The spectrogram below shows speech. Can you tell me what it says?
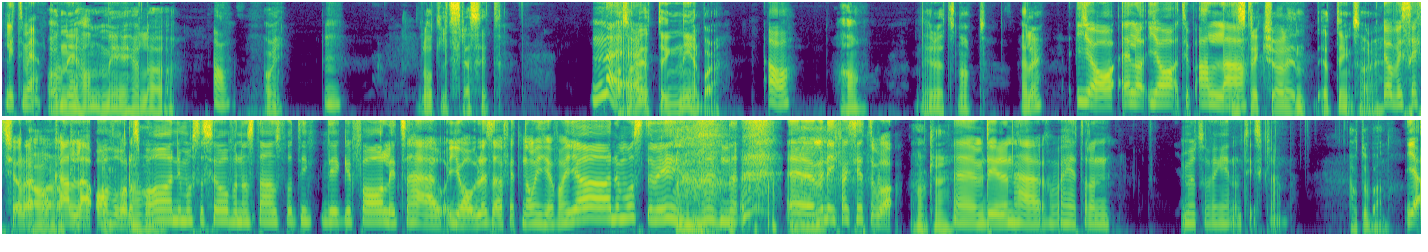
Lite mer. Och ni hann med hela? Ja. Oj. Mm. Låter lite stressigt. Nej, Alltså ett dygn ner bara? ja. Ja, det är rätt snabbt. Eller? Ja, eller ja, typ alla. Ni sträckkörde ett dygn sa du? Jag vi sträcktörde Ja, och okej. alla avrådde oss Ja. bara, "Åh, ni måste sova någonstans för att det, är farligt så här. Och jag blev så här fett nojig, jag bara, ja det måste vi. men, eh, men det gick faktiskt jättebra. Okej, Eh, det är den här, vad heter den, motorvägen genom Tyskland. Autobahn. Ja,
